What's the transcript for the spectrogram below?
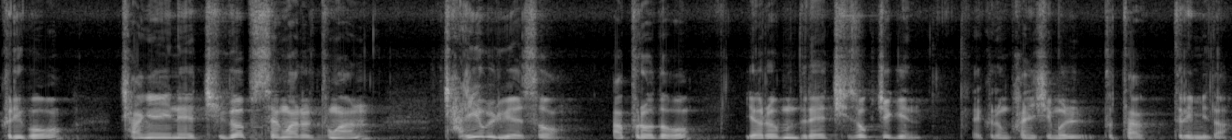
그리고 장애인의 직업 생활을 통한 자립을 위해서 앞으로도 여러분들의 지속적인 그런 관심을 부탁드립니다.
